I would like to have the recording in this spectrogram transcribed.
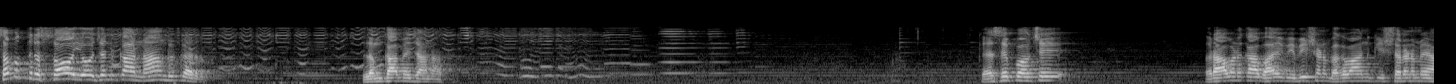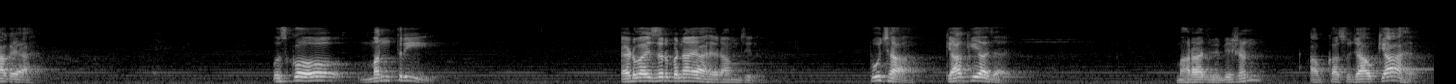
समुद्र सौ योजन का नांग कर लंका में जाना था। कैसे पहुँचे? रावण का भाई विभीषण भगवान की शरण में आ गया है। उसको मंत्री, एडवाइजर बनाया है राम जी ने। पूछा क्या किया जाए? महाराज विभीषण, आपका सुझाव क्या है?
